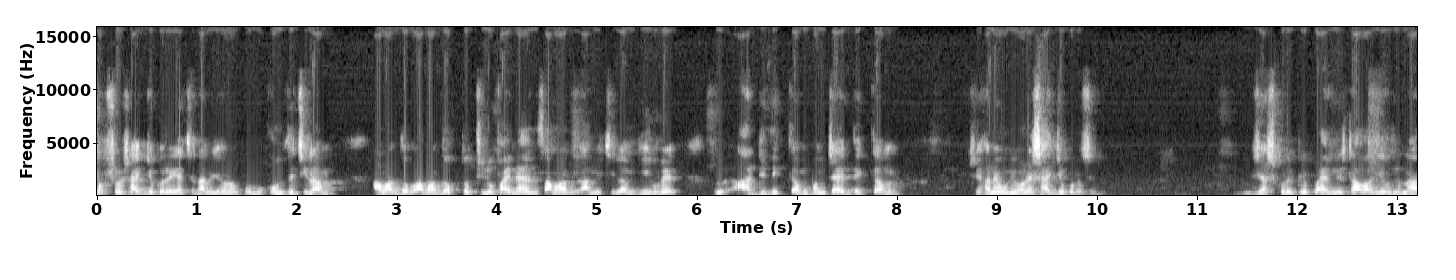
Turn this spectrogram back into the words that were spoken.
সবসময় সাহায্য করে গেছেন। আমি যখন উপমুখ্যমন্ত্রী ছিলাম, আমার আমার দপ্তর ছিল ফাইন্যান্স আমার, আমি ছিলাম কি বলে আরডি দেখতাম, পঞ্চায়েত দেখতাম, সেখানে উনি অনেক সাহায্য করেছেন। বিশেষ করে প্রাইম মিনিস্টার আবাস যোজনা,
